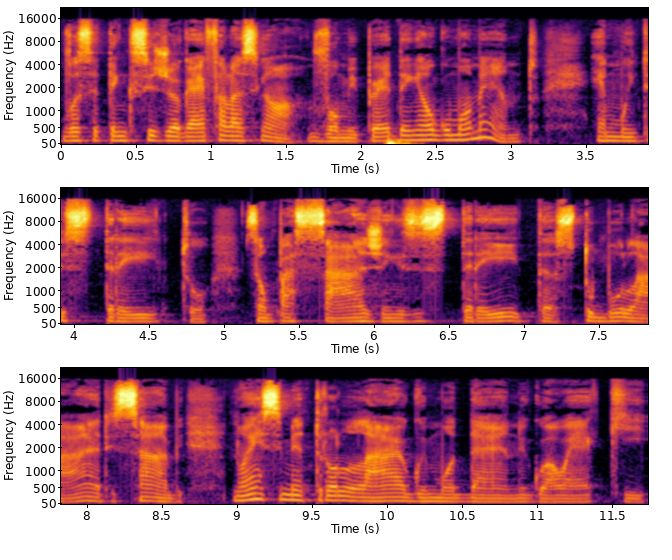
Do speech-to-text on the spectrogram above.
Você tem que se jogar e falar assim: ó, vou me perder em algum momento. É muito estreito. São passagens estreitas, tubulares, sabe? Não é esse metrô largo e moderno igual é aqui,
